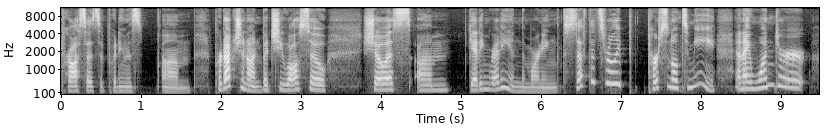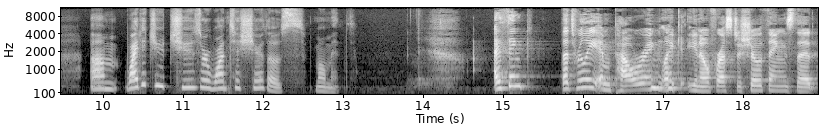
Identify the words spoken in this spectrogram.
process of putting this um, production on, but you also show us um, getting ready in the morning, stuff that's really personal to me. And I wonder, um, why did you choose or want to share those moments? I think that's really empowering like you know for us to show things that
